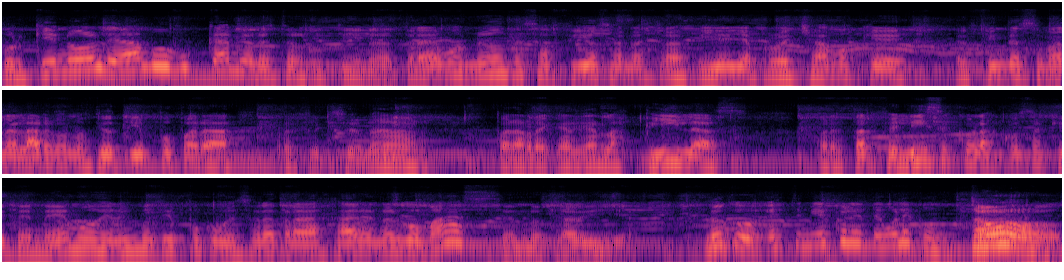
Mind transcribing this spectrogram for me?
¿por qué no le damos un cambio a nuestra rutina? Traemos nuevos desafíos a nuestras vidas y aprovechamos que el fin de semana largo nos dio tiempo para reflexionar, para recargar las pilas, para estar felices con las cosas que tenemos y al mismo tiempo comenzar a trabajar en algo más en nuestra vida. Loco, este miércoles te huele con todo.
